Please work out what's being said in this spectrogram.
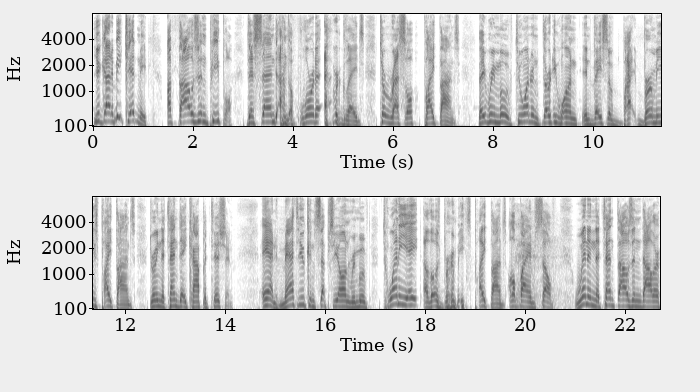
you got to be kidding me. A thousand people descend on the Florida Everglades to wrestle pythons. They removed 231 invasive Burmese pythons during the 10 day competition. And Matthew Concepcion removed 28 of those Burmese pythons all by himself, winning the $10,000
